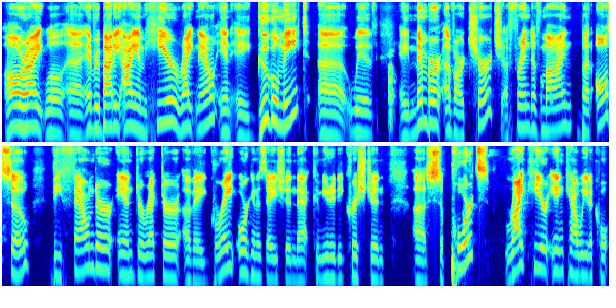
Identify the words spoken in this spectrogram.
All right. Well, uh, everybody, I am here right now in a Google Meet uh, with a member of our church, a friend of mine, but also the founder and director of a great organization that Community Christian uh, supports right here in Coweta Co-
